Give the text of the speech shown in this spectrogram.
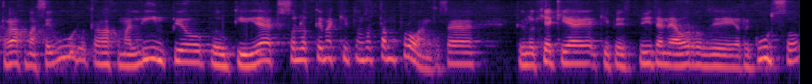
trabajo más seguro, trabajo más limpio, productividad, son los temas que nosotros estamos probando. O sea, tecnologías que, que permitan ahorros de recursos,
